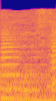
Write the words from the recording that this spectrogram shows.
love.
